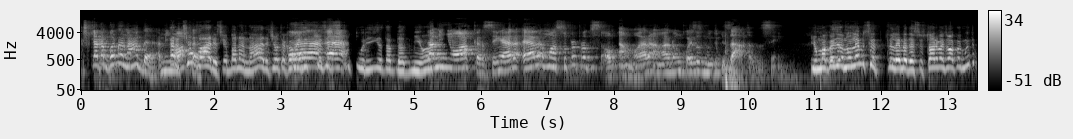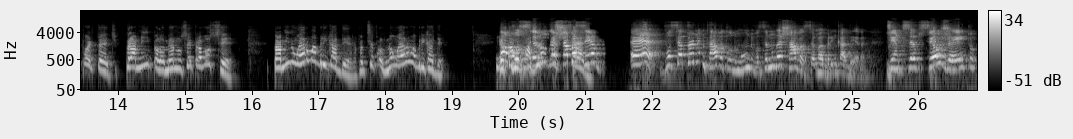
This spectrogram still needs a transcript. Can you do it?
Acho que era bananada, a minhoca. Cara, tinha várias, tinha bananada, tinha outra coisa, é, a gente fez é, as esculturinhas da, da minhoca. Da minhoca, assim, era, era uma super produção, não, era, eram coisas muito bizarras, assim. E uma coisa, eu não lembro se você lembra dessa história, mas uma coisa muito importante, para mim, pelo menos, não sei para você. Para mim não era uma brincadeira, foi o que você falou, não era uma brincadeira. Não, você não deixava ser. É, você atormentava todo mundo e você não deixava ser uma brincadeira. Tinha que ser do seu jeito,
